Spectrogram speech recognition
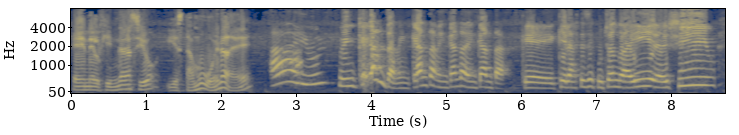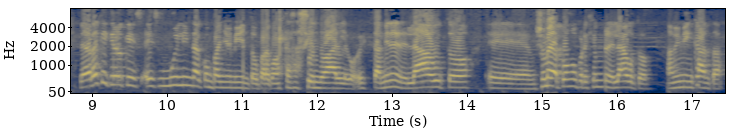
en el gimnasio y está muy buena, ¿eh? Ay, uy, me encanta, me encanta, me encanta, me encanta que, que la estés escuchando ahí en el gym. La verdad que creo que es, es muy lindo acompañamiento para cuando estás haciendo algo. También en el auto. eh, yo me la pongo, por ejemplo, en el auto. A mí me encanta.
